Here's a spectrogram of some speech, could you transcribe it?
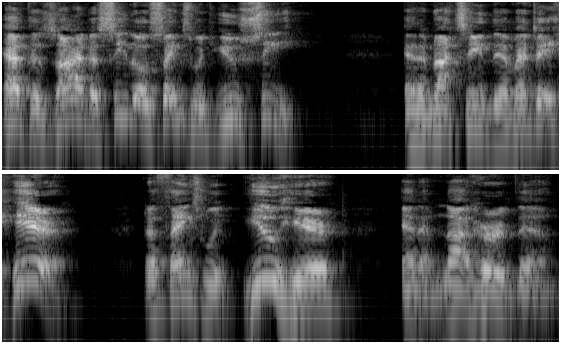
have desired to see those things which you see and have not seen them, and to hear the things which you hear and have not heard them.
